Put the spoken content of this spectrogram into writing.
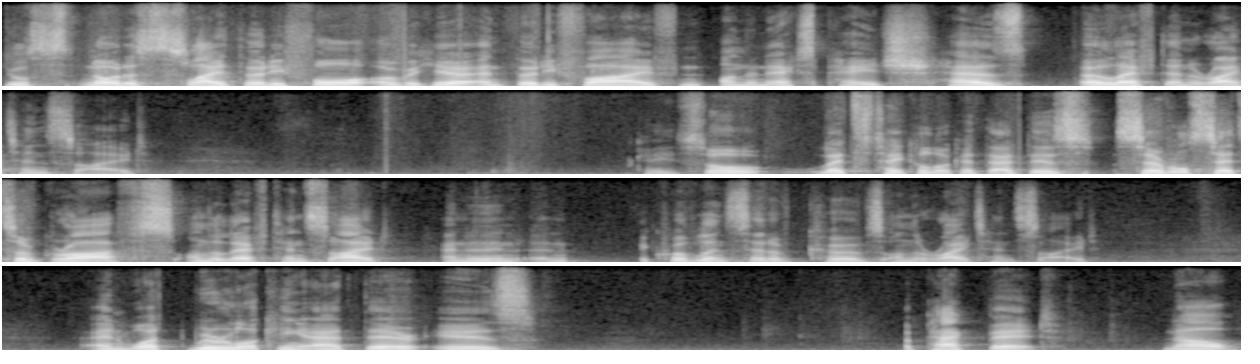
You'll notice slide 34 over here and 35 on the next page has a left and a right-hand side. Okay, so let's take a look at that. There's several sets of graphs on the left-hand side and then an equivalent set of curves on the right-hand side. And what we're looking at there is a packed bed. Now,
